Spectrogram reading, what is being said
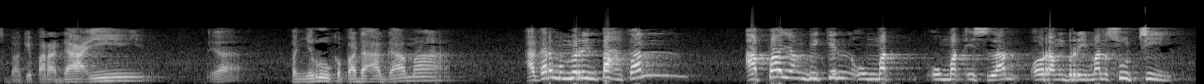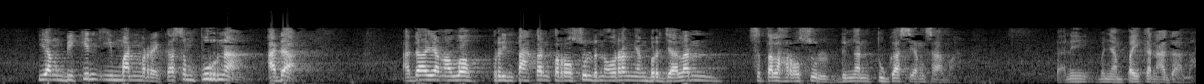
sebagai para dai ya penyeru kepada agama agar memerintahkan apa yang bikin umat umat Islam orang beriman suci yang bikin iman mereka sempurna. Ada. Ada yang Allah perintahkan ke Rasul dan orang yang berjalan setelah Rasul dengan tugas yang sama. Yakni menyampaikan agama.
